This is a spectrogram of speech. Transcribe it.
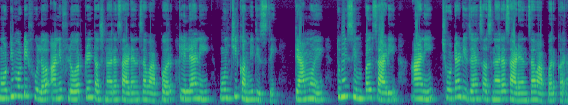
मोठी मोठी फुलं आणि फ्लोअर प्रिंट असणाऱ्या साड्यांचा वापर केल्याने उंची कमी दिसते. त्यामुळे तुम्ही सिंपल साडी आणि छोट्या डिझाईन्स असणाऱ्या साड्यांचा वापर करा.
